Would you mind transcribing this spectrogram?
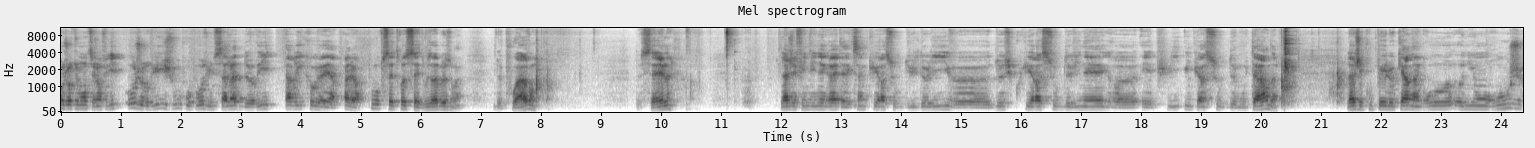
Bonjour tout le monde, c'est Jean-Philippe. Aujourd'hui, je vous propose une salade de riz haricots verts. Alors, pour cette recette, vous aurez besoin de poivre, de sel. Là, j'ai fait une vinaigrette avec 5 cuillères à soupe d'huile d'olive, 2 euh, cuillères à soupe de vinaigre euh, et puis une cuillère à soupe de moutarde. Là, j'ai coupé le quart d'un gros oignon rouge.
